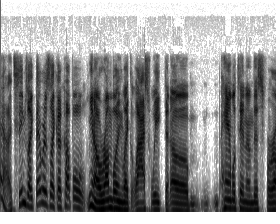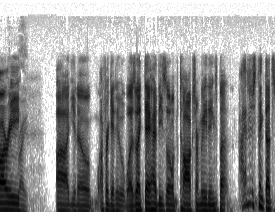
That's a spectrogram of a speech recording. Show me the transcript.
Yeah, it seems like there was like a couple, you know, rumbling like last week that oh, Hamilton and this Ferrari, Right. uh, you know, I forget who it was. Like they had these little talks or meetings, but I just think that's,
